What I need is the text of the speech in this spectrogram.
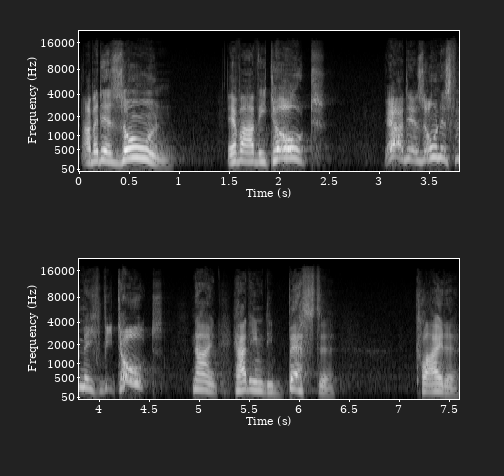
Aber der Sohn, er war wie tot. Ja, der Sohn ist für mich wie tot. Nein, er hat ihm die beste Kleider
